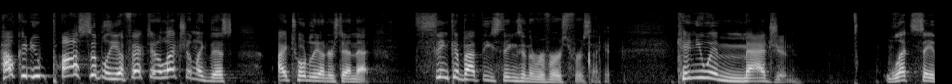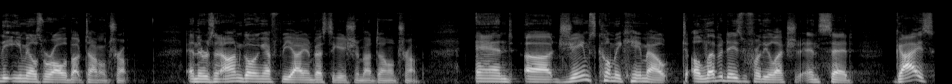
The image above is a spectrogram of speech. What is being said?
How could you possibly affect an election like this? I totally understand that. Think about these things in the reverse for a second. Can you imagine let's say the emails were all about Donald Trump, and there was an ongoing FBI investigation about Donald Trump, and uh, James Comey came out 11 days before the election and said, "Guys,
